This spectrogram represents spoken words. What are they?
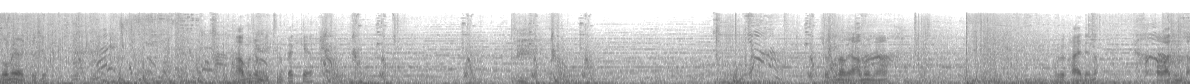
놈에 12시? 아부 좀 밑으로 뺄게요 저 누나 왜 안 오냐? 우리 가야 되나? 어 와준다.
